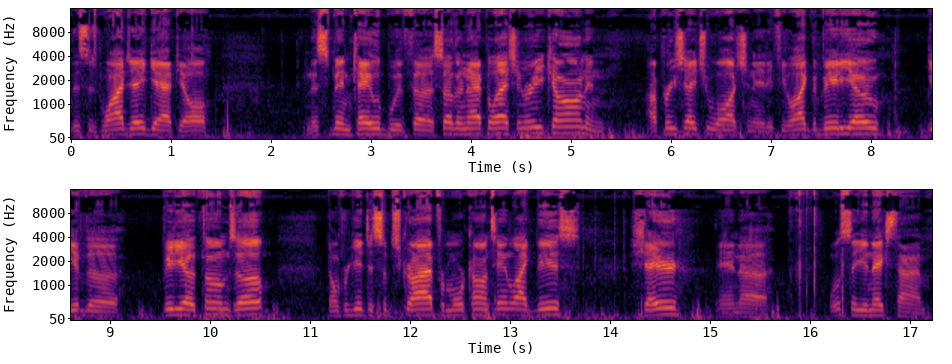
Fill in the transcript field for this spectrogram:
this is YJ Gap, y'all. And this has been Caleb with uh, Southern Appalachian Recon, and I appreciate you watching it. If you like the video, give the video thumbs up. Don't forget to subscribe for more content like this. Share, and uh, we'll see you next time.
